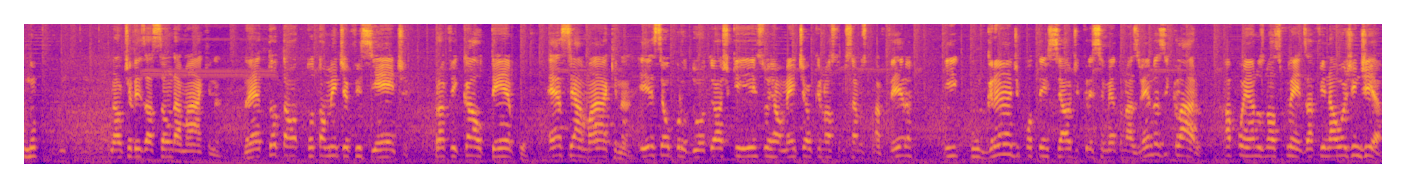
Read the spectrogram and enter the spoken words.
no, na utilização da máquina, né? Total, totalmente eficiente, para ficar o tempo. Essa é a máquina, esse é o produto. Eu acho que isso realmente é o que nós trouxemos para a feira e com grande potencial de crescimento nas vendas e, claro, apoiando os nossos clientes. Afinal, hoje em dia,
